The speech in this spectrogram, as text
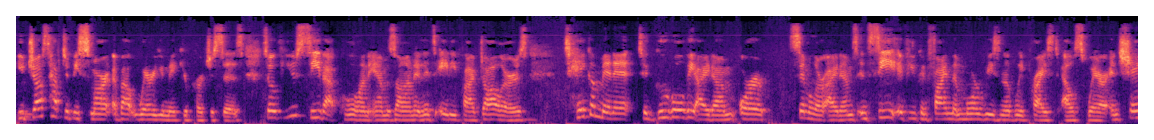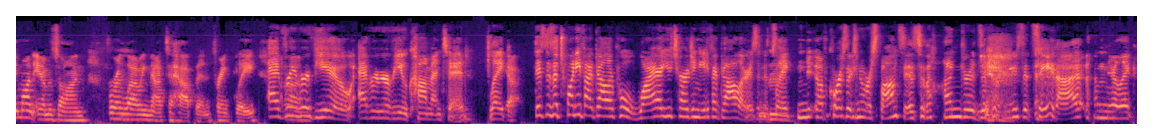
You just have to be smart about where you make your purchases. So if you see that pool on Amazon and it's $85, take a minute to Google the item or similar items and see if you can find them more reasonably priced elsewhere. And shame on Amazon for mm-hmm. allowing that to happen, frankly. Every um, review, every review commented like, yeah. This is a $25 pool. Why are you charging $85? And it's mm-hmm. like, of course, there's no responses to the hundreds of reviews that say that. And you're like,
